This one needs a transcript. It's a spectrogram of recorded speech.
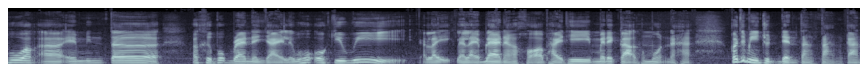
พวกเอ็มินเตอร์ก็คือพวกแบรนด์ใหญ่ๆ หรือพวกโอกิวีอะไรอีกหลายๆแบรนด์นะครับขออภัยที่ไม่ได้กล่าวทั้งหมดนะฮะก็จะมีจุดเด่นต่างๆกัน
